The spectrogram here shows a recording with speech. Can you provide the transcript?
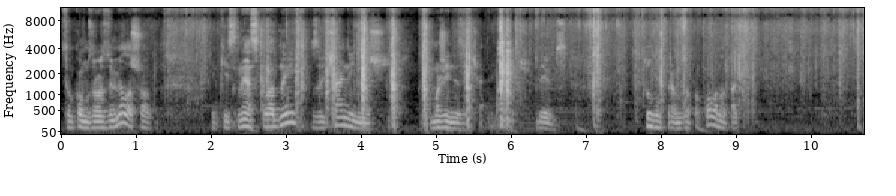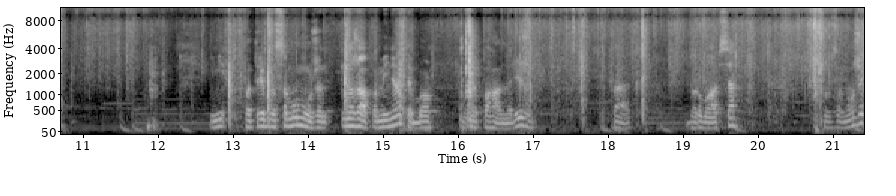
цілком зрозуміло, що якийсь нескладний, звичайний ніж. Може і не звичайний. Дивимось. Туго прям запаковано так. Мені потрібно самому вже ножа поміняти, бо вже погано ріже. Так, дорвався. Що за ножик?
